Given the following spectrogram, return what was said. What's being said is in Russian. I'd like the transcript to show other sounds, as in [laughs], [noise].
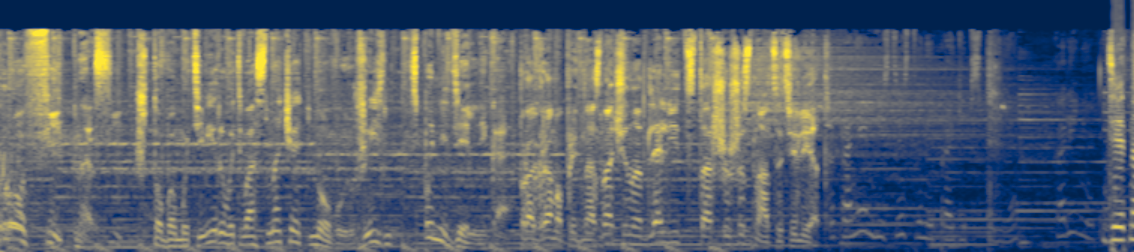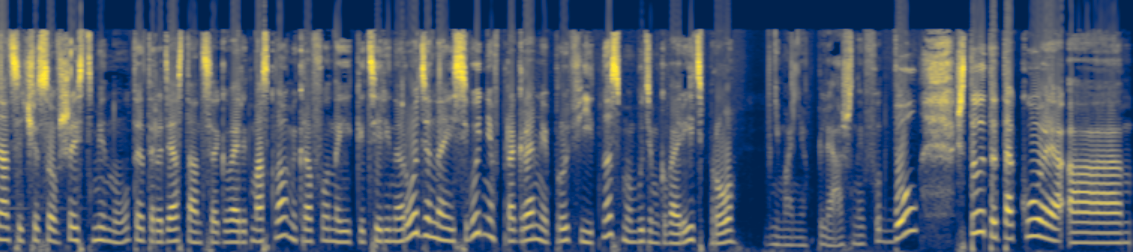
Про фитнес, чтобы мотивировать вас начать новую жизнь с понедельника. Программа предназначена для лиц старше 16 лет. Сохраняем естественный прогиб спины. Колени 19 часов 6 минут. Это радиостанция «Говорит Москва». У микрофона Екатерина Родина. И сегодня в программе про фитнес мы будем говорить про Внимание, пляжный футбол. Что это такое? а,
